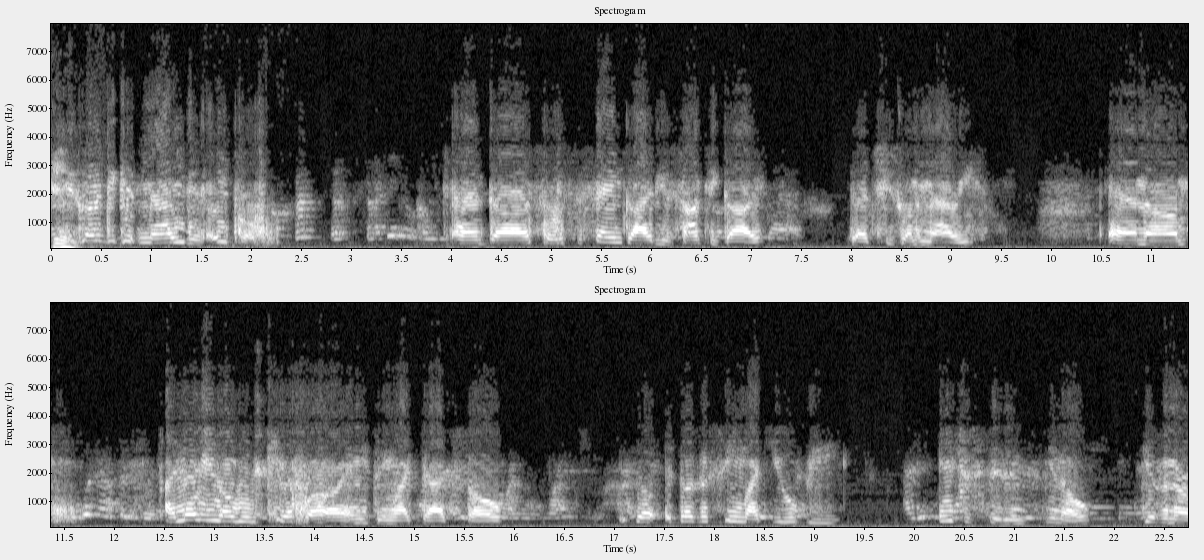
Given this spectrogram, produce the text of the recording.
She's going to be getting married in April. And uh, so it's the same guy, the Asante guy, that she's going to marry. And um, I know you don't really care for her or anything like that, so it, do- it doesn't seem like you'll be interested in, you know, giving her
